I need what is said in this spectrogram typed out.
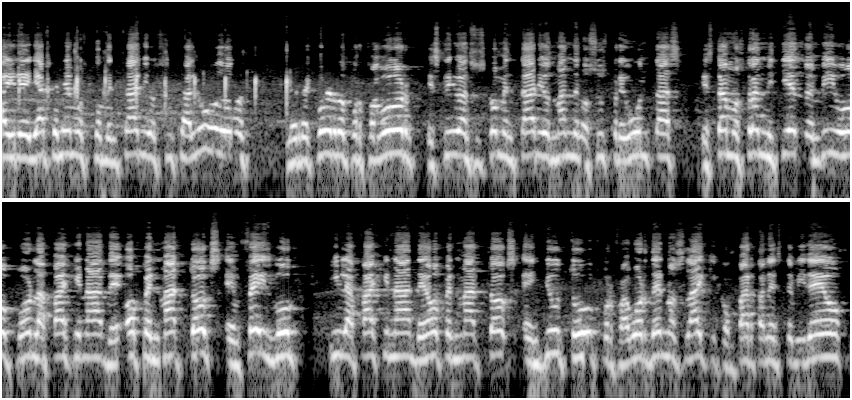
aire, ya tenemos comentarios y saludos. Les recuerdo, por favor, escriban sus comentarios, mándenos sus preguntas. Estamos transmitiendo en vivo por la página de Open Mat Talks en Facebook y la página de Open Mat Talks en YouTube. Por favor, denos like y compartan este video.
